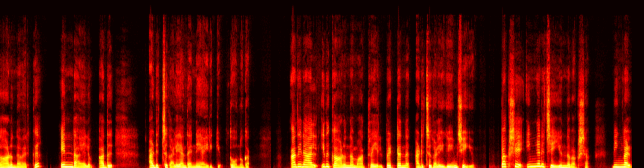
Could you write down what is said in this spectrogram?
കാണുന്നവർക്ക് എന്തായാലും അത് അടിച്ചു കളയാൻ തന്നെയായിരിക്കും തോന്നുക. അതിനാൽ ഇത് കാണുന്ന മാത്രയിൽ പെട്ടെന്ന് അടിച്ചു കളയുകയും ചെയ്യും. പക്ഷേ ഇങ്ങനെ ചെയ്യുന്ന പക്ഷം നിങ്ങൾ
